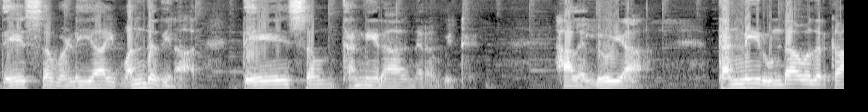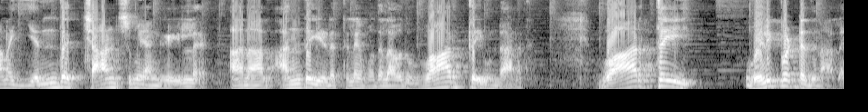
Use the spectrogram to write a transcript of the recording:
தேச வழியாய் வந்ததினால் தேசம் தண்ணீரால் நிரம்பிட்டு ஹalleluya. தண்ணீர் உண்டாவதற்கான எந்த சான்ஸுமே அங்கே இல்லை. ஆனால் அந்த இடத்துல முதலாவது வார்த்தை உண்டானது. வார்த்தை வெளிப்பட்டதுனால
